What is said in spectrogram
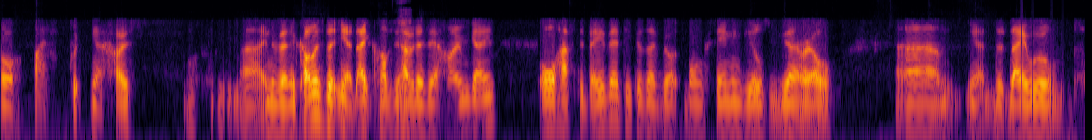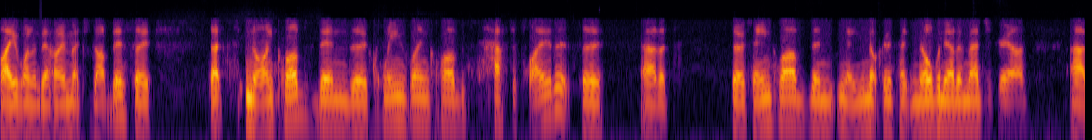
or I put you know host uh, in inverted commas, but you know the eight clubs who have it as their home game all have to be there because they've got long-standing deals with the NRL. Um, you know that they will play one of their home matches up there, so that's nine clubs. Then the Queensland clubs have to play at it, so uh, that's 13 clubs. Then you know you're not going to take Melbourne out of Magic Round. Uh,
